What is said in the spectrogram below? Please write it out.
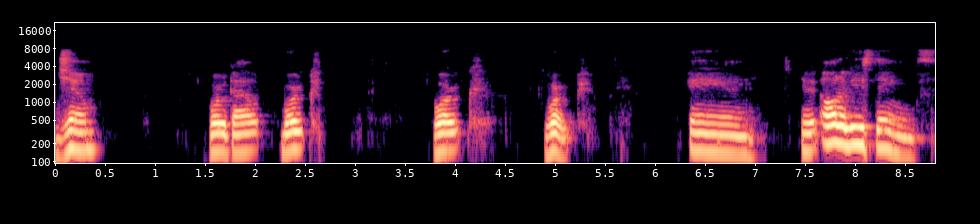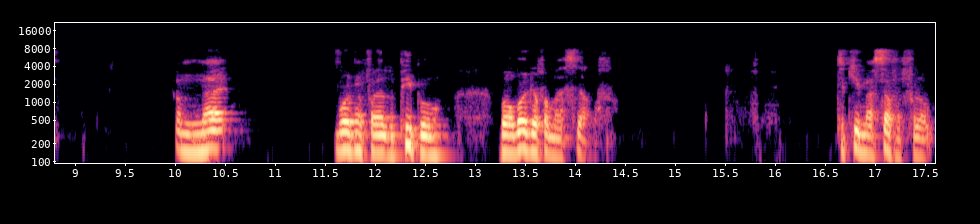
gym, workout, work, work, work. And and all of these things, I'm not working for other people, but I'm working for myself to keep myself afloat.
